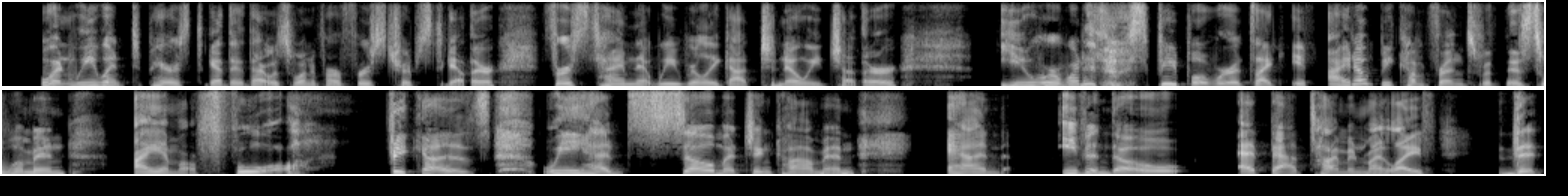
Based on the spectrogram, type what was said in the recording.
when we went to Paris together, that was one of our first trips together, first time that we really got to know each other. You were one of those people where it's like, if I don't become friends with this woman, I am a fool because we had so much in common. And even though at that time in my life, the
